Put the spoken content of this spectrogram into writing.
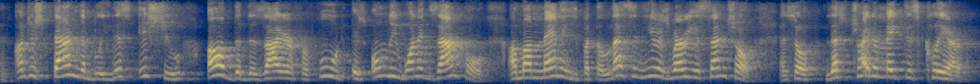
And understandably, this issue of the desire for food is only one example among many, but the lesson here is very essential. And so let's try to make this clear.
